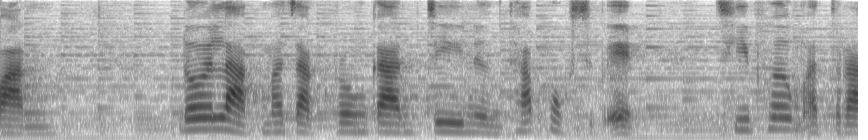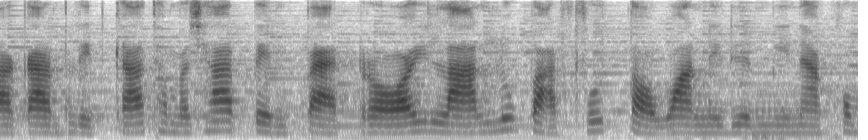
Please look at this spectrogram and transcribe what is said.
วัน โดยหลักมาจากโครงการ G1 ทับ61 ที่เพิ่มอัตราการผลิตก๊าซธรรมชาติเป็น 800 ล้านลูกบาศก์ฟุตต่อวันในเดือนมีนาคม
